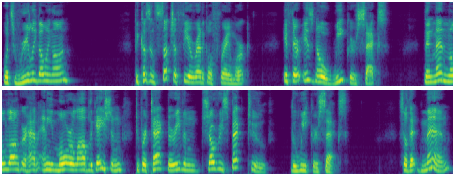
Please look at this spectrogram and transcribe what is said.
What's really going on? Because in such a theoretical framework, if there is no weaker sex, then men no longer have any moral obligation to protect or even show respect to the weaker sex. So that men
